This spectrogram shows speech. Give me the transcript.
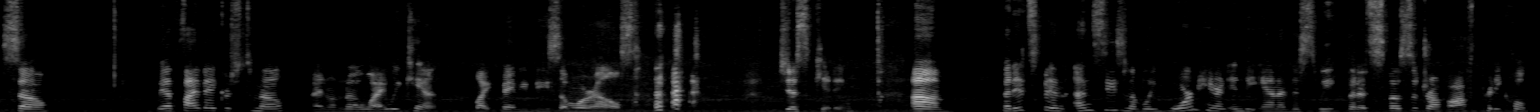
So we have five acres to mow. I don't know why we can't, like, maybe be somewhere else. Just kidding. Um, but it's been unseasonably warm here in Indiana this week, but it's supposed to drop off pretty cold.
